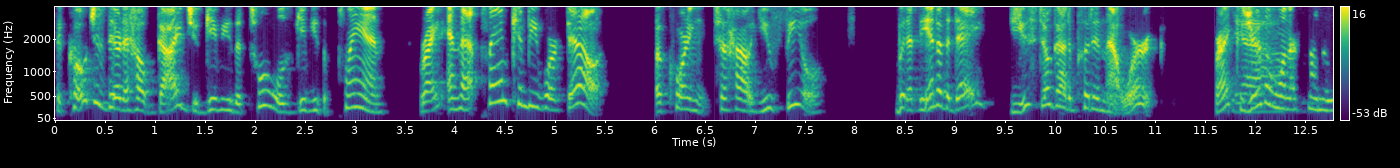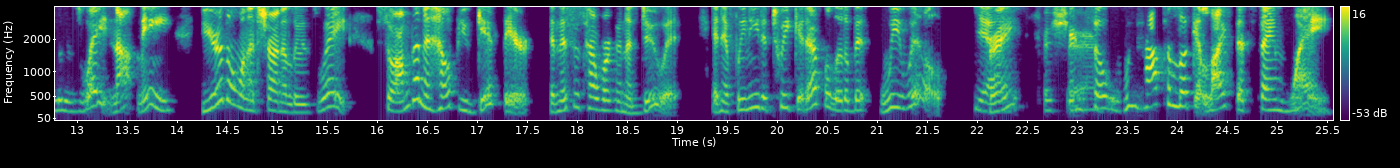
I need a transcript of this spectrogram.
The coach is there to help guide you, give you the tools, give you the plan, right? And that plan can be worked out according to how you feel. But at the end of the day, you still got to put in that work, right? Because you're the one that's trying to lose weight, not me. You're the one that's trying to lose weight. So I'm going to help you get there. And this is how we're going to do it. And if we need to tweak it up a little bit, we will. Yeah, right? For sure. And so we have to look at life that same way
